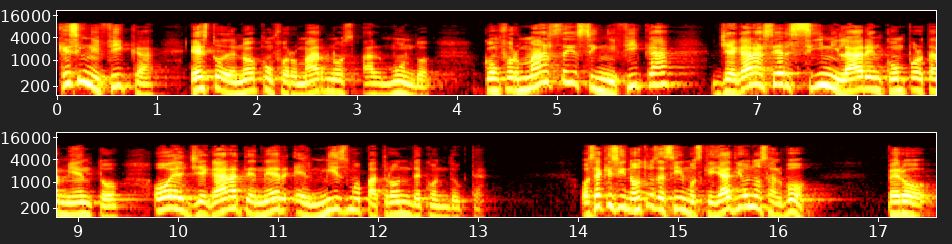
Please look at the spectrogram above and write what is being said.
¿Qué significa esto de no conformarnos al mundo? Conformarse significa llegar a ser similar en comportamiento o el llegar a tener el mismo patrón de conducta. O sea que si nosotros decimos que ya Dios nos salvó, pero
